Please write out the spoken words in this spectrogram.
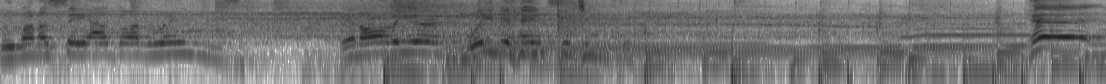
We want to say our God reigns in all the earth. Wave your hands to Jesus. Hey!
